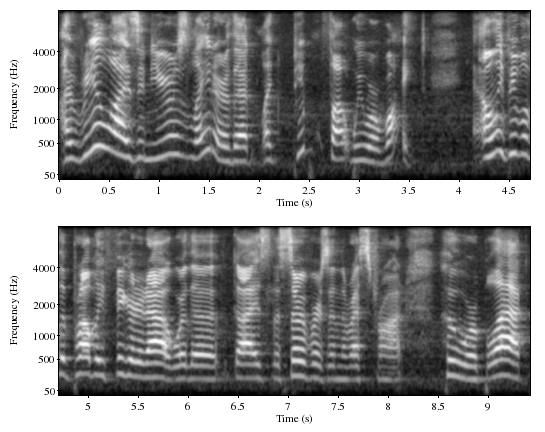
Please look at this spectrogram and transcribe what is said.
I realized in years later that like people thought we were white. Only people that probably figured it out were the guys, the servers in the restaurant, who were black.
